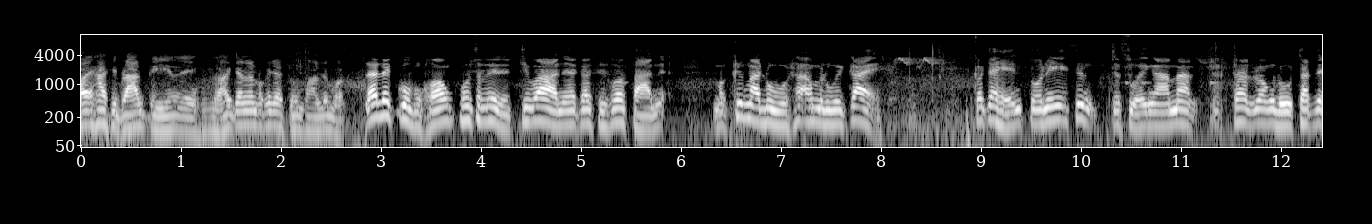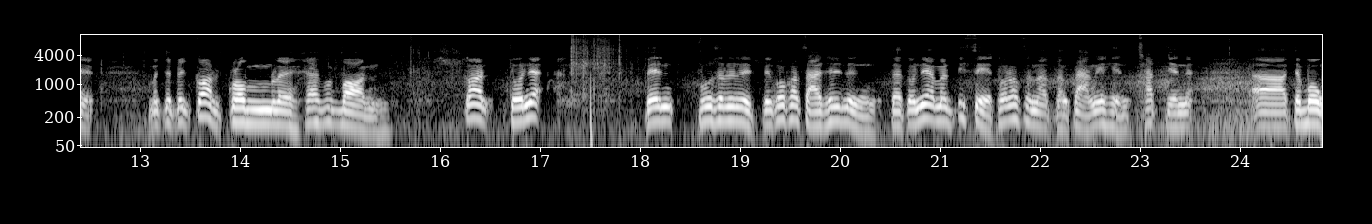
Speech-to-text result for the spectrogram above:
250 ล้านปีนั่นเอง หลังจากนั้นมันก็จะสูญพันธุ์ไปหมด และในกลุ่มของฟูสลิดที่ว่าเนี่ยก็คือข้าวสารเนี่ยมันขึ้นมาดูถ้ามาดูใกล้ก็จะเห็นตัวนี้ซึ่งจะสวยงามมาก ถ้าลองดูชัดเนี่ย มันจะเป็นก้อนกลมเลยแค่ฟุตบอล ก้อนตัวเนี้ยเป็นฟูสลิดเป็นข้าวสารชนิดหนึ่ง แต่ตัวเนี้ยมันพิเศษเพราะลักษณะต่างๆนี่เห็นชัดเจนเนี่ยอ่าจะบ่ง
